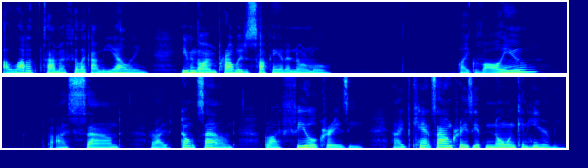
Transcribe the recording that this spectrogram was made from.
a lot of the time I feel like I'm yelling, even though I'm probably just talking at a normal, like, volume. But I sound, or I don't sound, but I feel crazy. And I can't sound crazy if no one can hear me.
